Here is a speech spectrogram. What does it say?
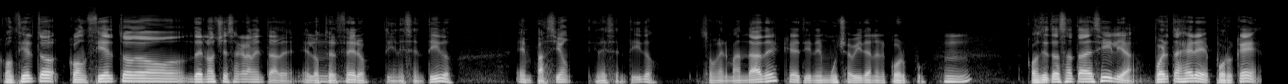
Conciertos concierto de noches sacramentales en los Mm. terceros. Tiene sentido. En pasión, tiene sentido. Son hermandades que tienen mucha vida en el corpus. Mm. Concierto de Santa Cecilia, Puerta Jerez, ¿por qué?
